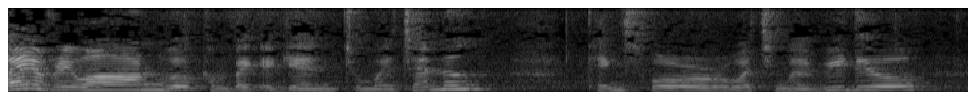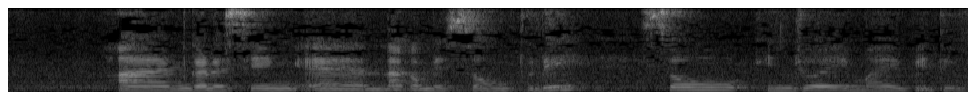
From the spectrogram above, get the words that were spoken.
Hi everyone, welcome back again to my channel. Thanks for watching my video. I'm gonna sing a Nagamese song today, so enjoy my video.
